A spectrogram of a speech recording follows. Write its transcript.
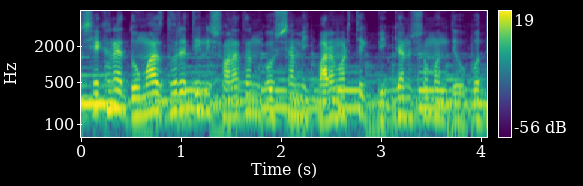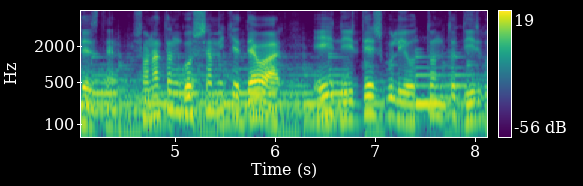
সেখানে দু মাস ধরে তিনি সনাতন গোস্বামী পারমার্থিক বিজ্ঞান সম্বন্ধে উপদেশ দেন। সনাতন গোস্বামীকে দেওয়ার এই নির্দেশগুলি অত্যন্ত দীর্ঘ,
